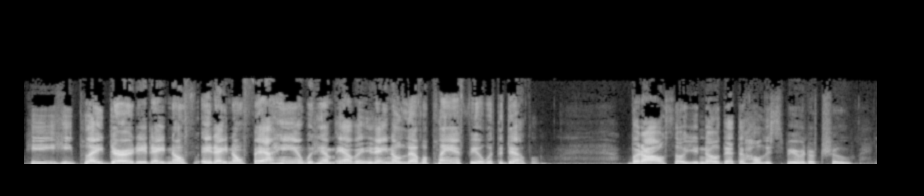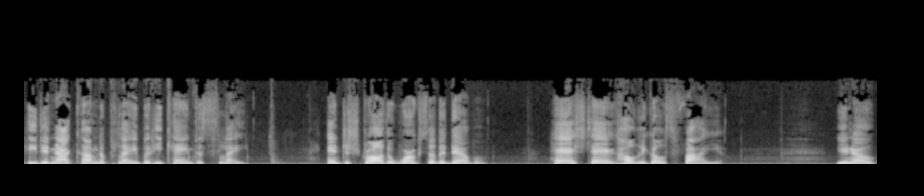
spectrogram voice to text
he he play dirty. It ain't no it ain't no fair hand with him ever. It ain't no level playing field with the devil. But also you know that the Holy Spirit of truth, he did not come to play, but he came to slay and destroy the works of the devil. Hashtag Holy Ghost fire. You know,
